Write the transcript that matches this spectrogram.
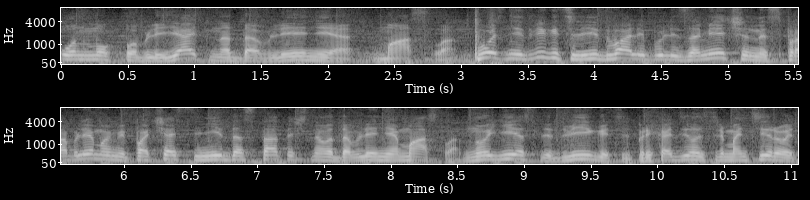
он мог повлиять на давление масла. Поздние двигатели едва ли были замечены с проблемами по части недостаточного давления масла. Но если если двигатель приходилось ремонтировать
